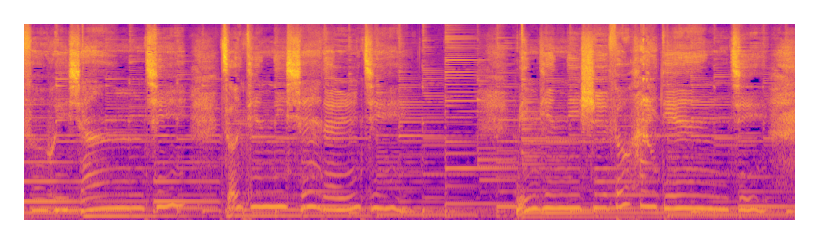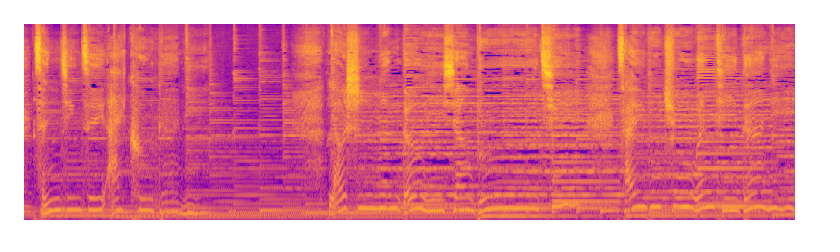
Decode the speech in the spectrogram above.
否会想起昨天你写的日记？明天你是否还惦记？曾经最爱哭的你，老师们都已想不起，猜不出问题的你，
